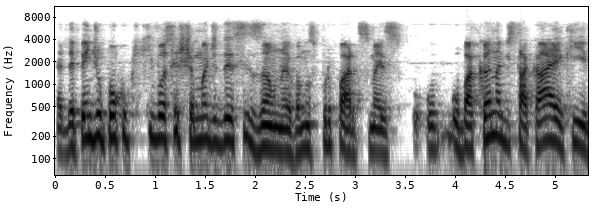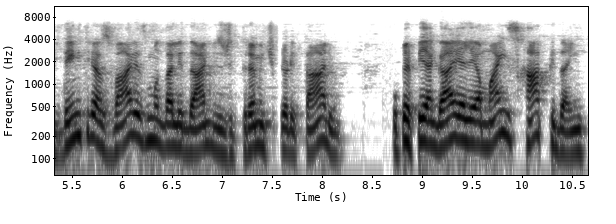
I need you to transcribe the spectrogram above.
É, depende um pouco do que você chama de decisão, né? Vamos por partes, mas o, o bacana destacar é que, dentre as várias modalidades de trâmite prioritário, o PPH ele é a mais rápida em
